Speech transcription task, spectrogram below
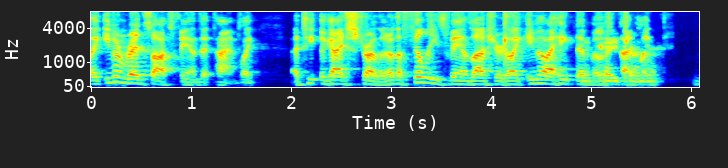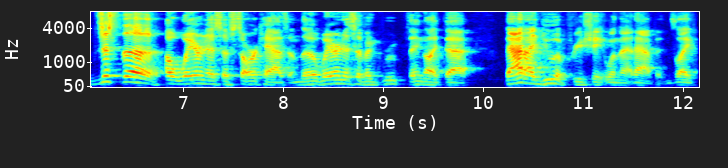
like even Red Sox fans at times like a, te- a guy's struggling or the Phillies fans last year. Like even though I hate them most Okay, of the time, like. Just the awareness of sarcasm, the awareness of a group thing like that. That I do appreciate when that happens. Like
